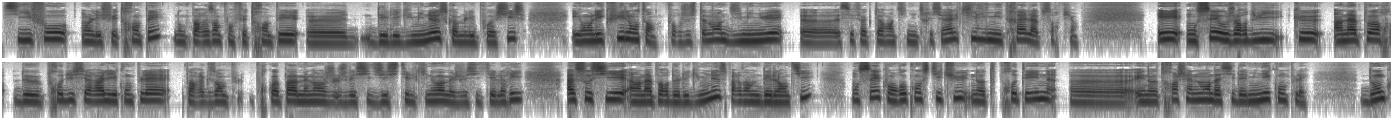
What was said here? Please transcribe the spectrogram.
S'il faut, on les fait tremper. Donc par exemple, on fait tremper euh, des légumineuses comme les pois chiches et on les cuit longtemps pour justement diminuer euh, ces facteurs antinutritionnels qui limiteraient l'absorption. Et on sait aujourd'hui que un apport de produits céréaliers complets, par exemple, pourquoi pas maintenant, je vais citer, le quinoa, mais je vais citer le riz, associé à un apport de légumineuses, par exemple des lentilles, on sait qu'on reconstitue notre protéine euh, et notre enchaînement d'acides aminés complet. Donc,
